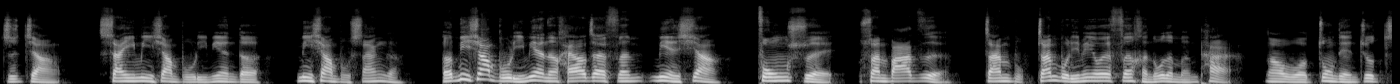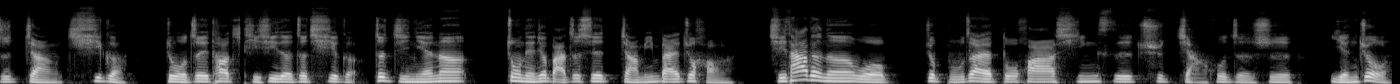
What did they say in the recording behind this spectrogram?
只讲三一命相卜里面的命相卜三个，而命相卜里面呢还要再分面相、风水、算八字、占卜。占卜里面又会分很多的门派，那我重点就只讲七个，就我这一套体系的这七个。这几年呢，重点就把这些讲明白就好了。其他的呢，我。就不再多花心思去讲或者是研究了，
